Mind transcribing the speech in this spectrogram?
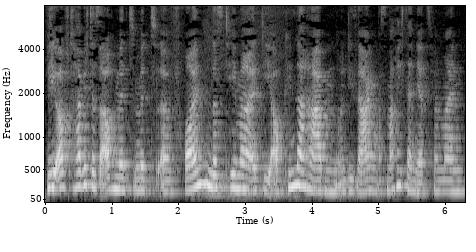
Wie oft habe ich das auch mit, mit äh, Freunden, das Thema, die auch Kinder haben und die sagen, was mache ich denn jetzt, wenn mein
